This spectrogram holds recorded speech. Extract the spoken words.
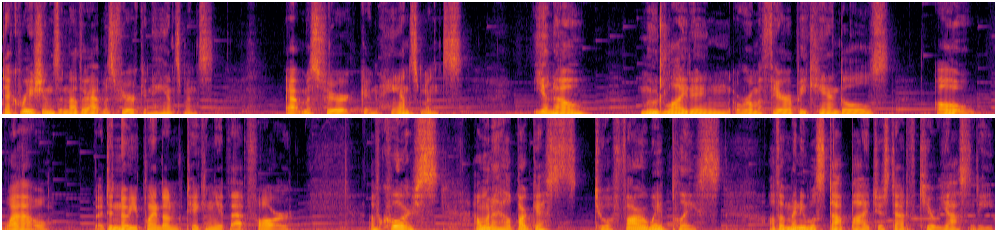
Decorations and other atmospheric enhancements. Atmospheric enhancements? You know, mood lighting, aromatherapy candles. Oh, wow. I didn't know you planned on taking it that far. Of course. I want to help our guests to a faraway place, although many will stop by just out of curiosity.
